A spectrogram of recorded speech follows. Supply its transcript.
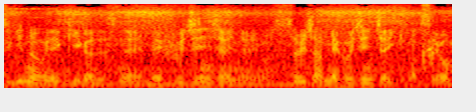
次の駅がですね目布神社になります。それじゃあ目布神社行きますよ。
